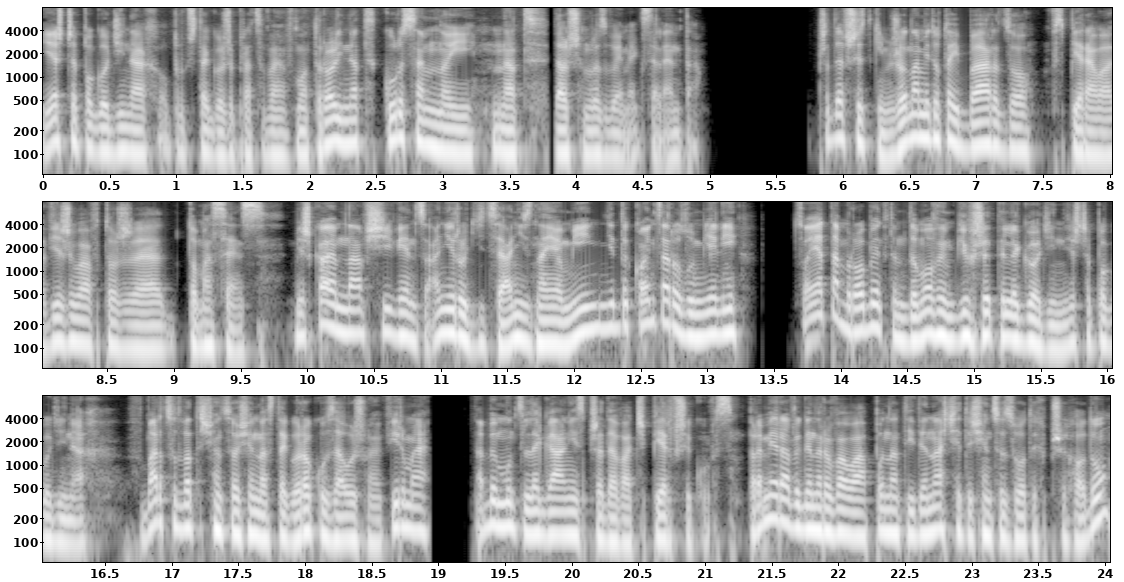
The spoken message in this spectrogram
Jeszcze po godzinach, oprócz tego, że pracowałem w Motorola nad kursem, no i nad dalszym rozwojem Excelenta. Przede wszystkim żona mnie tutaj bardzo wspierała, wierzyła w to, że to ma sens. Mieszkałem na wsi, więc ani rodzice, ani znajomi nie do końca rozumieli, co ja tam robię w tym domowym biurze tyle godzin, jeszcze po godzinach. W marcu 2018 roku założyłem firmę, aby móc legalnie sprzedawać pierwszy kurs. Premiera wygenerowała ponad 11 tysięcy złotych przychodu,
